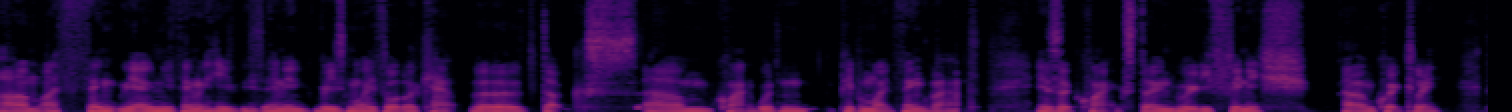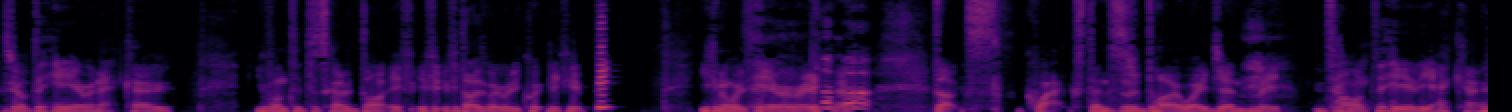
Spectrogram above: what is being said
Um, I think the only thing that he, the only reason why he thought that a cat, that a duck's um, quack wouldn't, people might think that, is that quacks don't really finish um, quickly because you're able to hear an echo. You want it to kind of die if, if, if it dies away really quickly. If you beep, you can always hear a ducks quacks tend to sort of die away gently. It's hard to hear the echo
